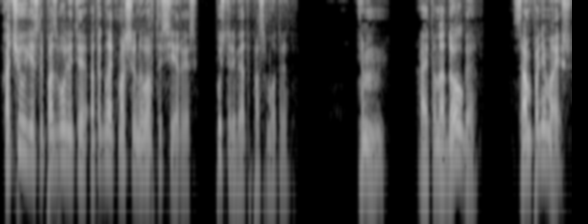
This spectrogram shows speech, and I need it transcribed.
Хочу, если позволите, отогнать машину в автосервис. Пусть ребята посмотрят». «Хм, а это надолго? Сам понимаешь,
